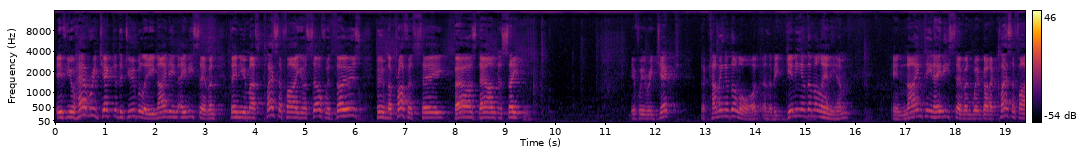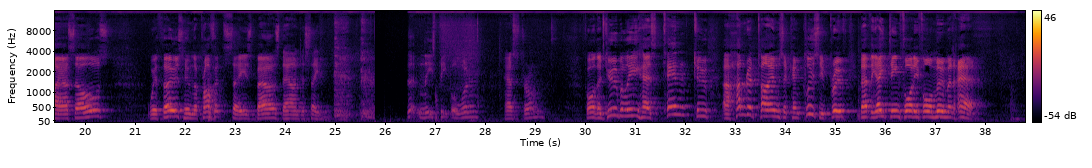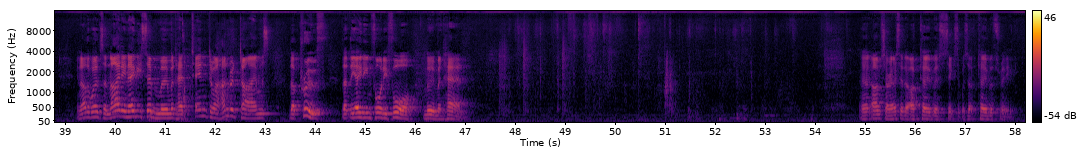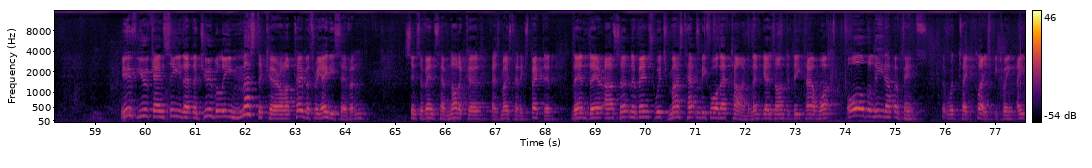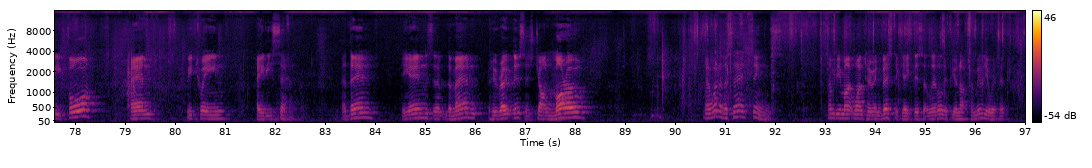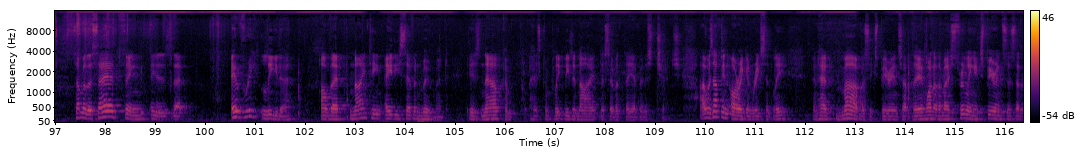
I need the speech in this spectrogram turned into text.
If you have rejected the Jubilee 1987, then you must classify yourself with those whom the prophets say bows down to Satan. If we reject the coming of the Lord and the beginning of the millennium in 1987, we've got to classify ourselves with those whom the prophet says bows down to Satan certain these people were, how strong. For the Jubilee has 10 to 100 times the conclusive proof that the 1844 movement had. In other words, the 1987 movement had 10 to 100 times the proof that the 1844 movement had. Uh, I'm sorry, I said October 6, it was October 3. If you can see that the Jubilee must occur on October 387, since events have not occurred as most had expected, then there are certain events which must happen before that time. And then goes on to detail what all the lead up events that would take place between 84 and between 87. And then he ends, the, the man who wrote this is John Morrow. Now, one of the sad things, some of you might want to investigate this a little if you're not familiar with it. Some of the sad thing is that every leader of that 1987 movement is now com- has completely denied the Seventh day Adventist Church. I was up in Oregon recently and had marvellous experience up there. One of the most thrilling experiences that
